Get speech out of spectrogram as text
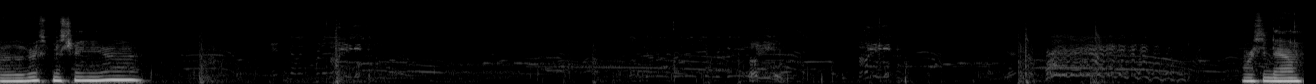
Uh, Christmas tree. Horse it down.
